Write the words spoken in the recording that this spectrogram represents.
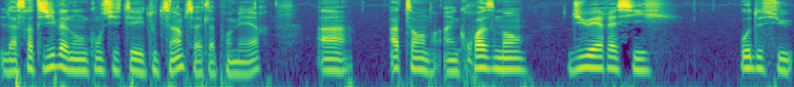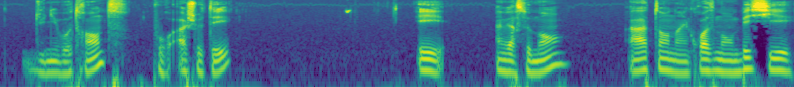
La stratégie va donc consister, toute simple, ça va être la première, à attendre un croisement du RSI au-dessus du niveau 30 pour acheter et inversement à attendre un croisement baissier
